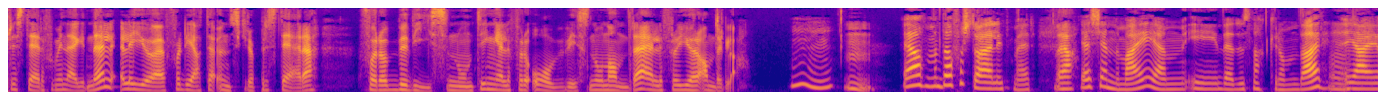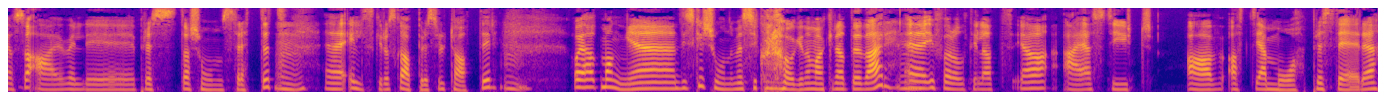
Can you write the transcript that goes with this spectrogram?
prestere for min egen del, eller gjør jeg fordi at jeg ønsker å prestere for å bevise noen ting, eller for å overbevise noen andre, eller for å gjøre andre glad. Mm. Mm. Ja, men da forstår jeg litt mer. Ja. Jeg kjenner meg igjen i det du snakker om der. Mm. Jeg også er jo veldig prestasjonsrettet. Mm. Eh, elsker å skape resultater. Mm. Og jeg har hatt mange diskusjoner med psykologen om akkurat det der. Mm. Eh, I forhold til at ja, er jeg styrt av at jeg må prestere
